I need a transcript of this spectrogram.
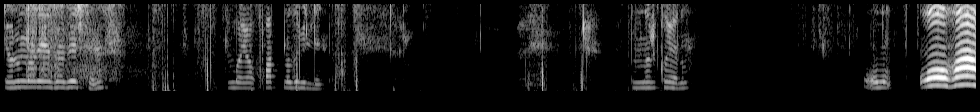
Yorumlara yazabilirsiniz. Bayağı patladı bildin. Bunları koyalım. Oğlum. Oha!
